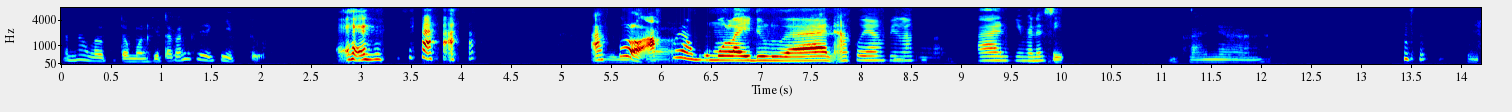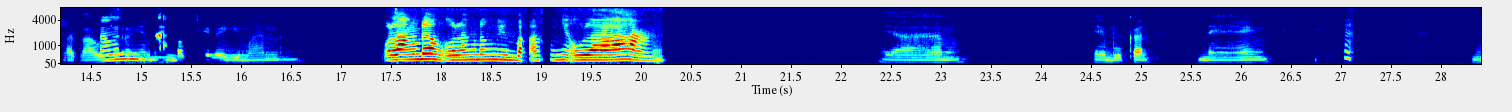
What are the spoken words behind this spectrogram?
Kan awal pertemuan kita kan kayak gitu. Aku Nggak loh, aku yang memulai duluan, aku yang bilang kan gimana sih? Makanya nggak tahu Kamu caranya nembak cewek gimana. ulang dong, ulang dong nembak akunya ulang. Yang eh bukan Neng. Kamu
